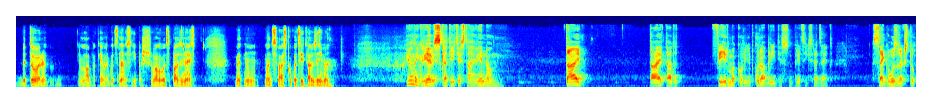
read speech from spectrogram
bet to var. Nu, labi, okay, varbūt es neesmu īpaši valodas pazinējis. Bet nu, man tas vārds kaut ko citu apzīmē. Pilnīgi grievi skatīties. Tā ir viena no. Tā ir, tā ir tāda firma, kuru jebkurā brīdī esmu priecīgs redzēt. Sega uzrakstu.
